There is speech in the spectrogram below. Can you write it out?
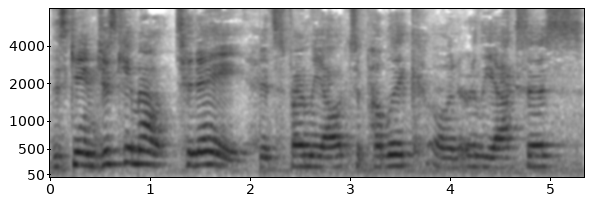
This game just came out today. It's finally out to public on early access.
